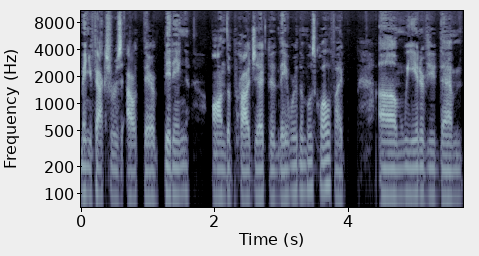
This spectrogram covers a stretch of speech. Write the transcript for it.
manufacturers out there bidding on the project, and they were the most qualified. Um, we interviewed them,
